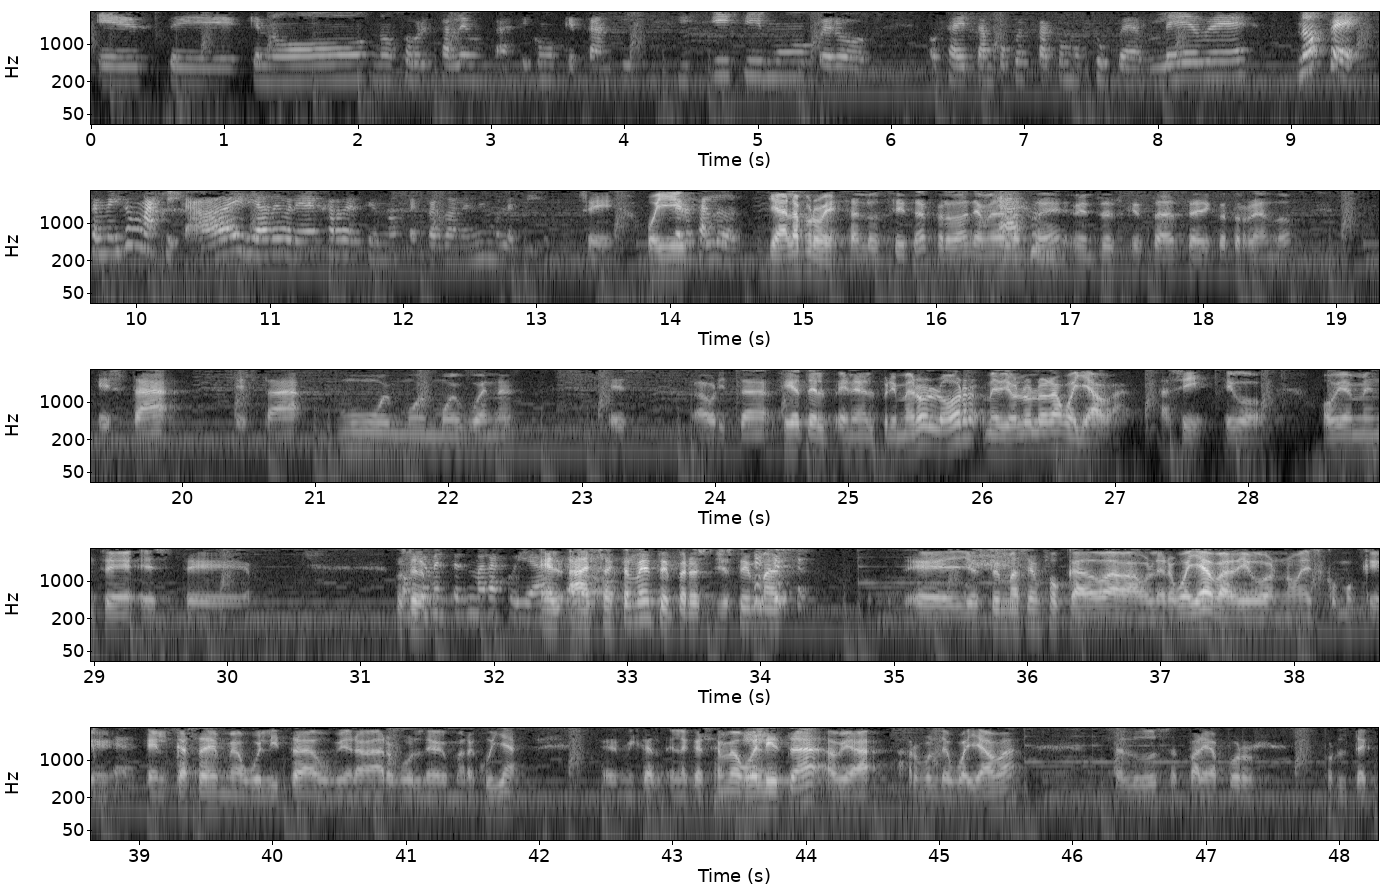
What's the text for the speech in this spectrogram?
este, que no, no sobresale así como que tantísimo, pero, o sea, y tampoco está como súper leve. No sé, se me hizo mágica. Ay, ya debería dejar de decir, no sé, perdón, es mi boletillo. Sí. Oye, Pero salud. ya la probé. Saludcita, perdón, ya me Ah. adelanté mientras que estás ahí cotorreando. Está, está muy, muy, muy buena. Es ahorita, fíjate, el- en el primer olor me dio el olor a guayaba. Así, digo, obviamente, este. pues el- Obviamente es maracuyá. el- ah, exactamente, pero yo estoy más. eh, yo estoy más enfocado a oler guayaba, digo, no es como que en casa de mi abuelita hubiera árbol de maracuyá. En, mi casa, en la casa de mi abuelita había árbol de guayaba. Saludos para allá por, por el TEC.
